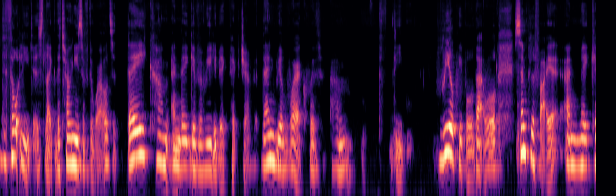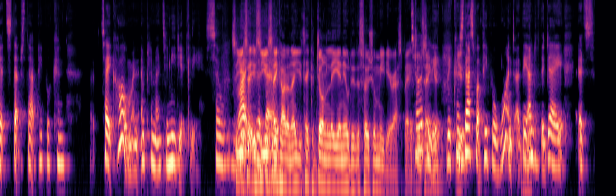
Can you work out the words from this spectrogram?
the thought leaders, like the Tonys of the world, they come and they give a really big picture. But then we'll work with um, the real people that will simplify it and make it steps that people can take home and implement immediately. So, So right you take, so you take, I don't know, you take a John Lee and he'll do the social media take Totally, it- because you- that's what people want. At the Yeah. end of the day, it's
